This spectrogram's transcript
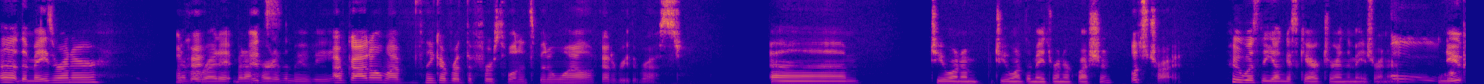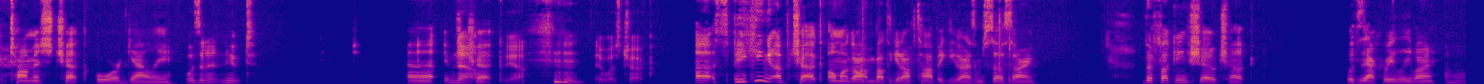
Uh, the Maze Runner. Never Okay. read it, but I It's- heard of the movie. I've got them. I think I've read the first one. It's been a while. I've got to read the rest. Um, do you want to? Do you want the Maze Runner question? Let's try it. Who was the youngest character in the Maze Runner? Ooh, Newt, okay. Thomas, Chuck, or Gally? Wasn't it Newt? Uh, it was no. Chuck. Yeah, it was Chuck. Uh, speaking of Chuck, oh my god, I'm about to get off topic, you guys. I'm so sorry. The fucking show Chuck with Zachary Levi. Uh-huh.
